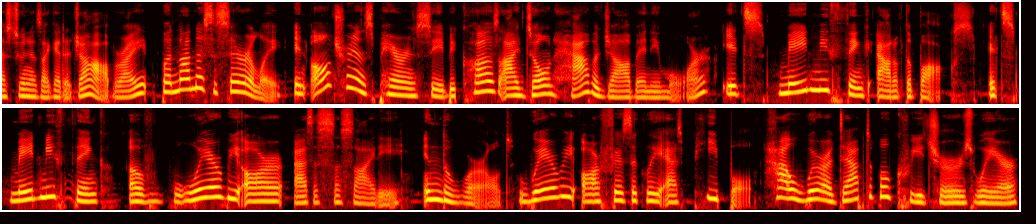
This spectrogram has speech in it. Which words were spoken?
as soon as I get a job, right? But not necessarily. In all transparency, because I don't have a job anymore, it's made me think out of the box. It's made me think of where we are as a society in the world, where we are physically as people, how we're adaptable creatures where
